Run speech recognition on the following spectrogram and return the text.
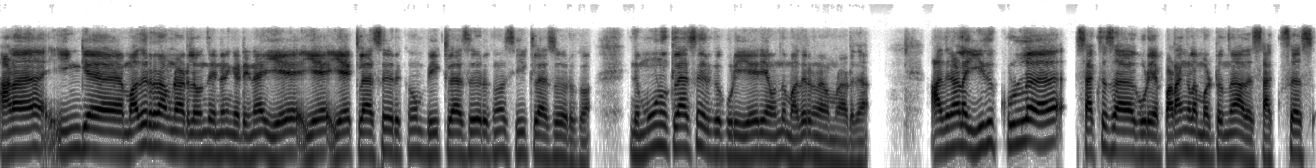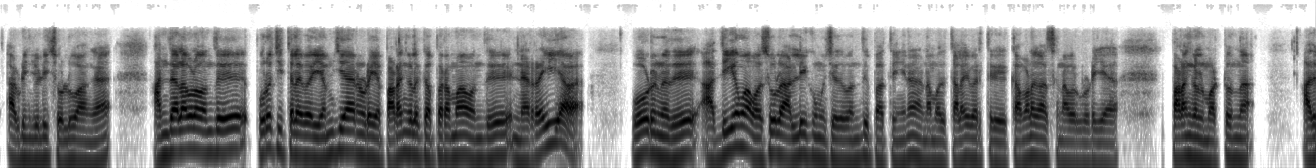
ஆனால் இங்கே மதுரை ராம்நாடில் வந்து என்னென்னு கேட்டிங்கன்னா ஏ ஏ ஏ கிளாஸும் இருக்கும் பி கிளாஸும் இருக்கும் சி கிளாஸும் இருக்கும். இந்த மூணு கிளாஸும் இருக்கக்கூடிய ஏரியா வந்து மதுரை ராம்நாடு தான். அதனால இதுக்குள்ள சக்ஸஸ் ஆகக்கூடிய படங்களை மட்டும்தான் அது சக்ஸஸ் அப்படின்னு சொல்லி சொல்லுவாங்க. அந்த அளவில் வந்து புரட்சி தலைவர் எம்ஜிஆருடைய படங்களுக்கு அப்புறமா வந்து நிறைய ஓடுனது அதிகமாக வசூலை அள்ளி குமிச்சது வந்து பார்த்தீங்கன்னா நமது தலைவர் திரு கமலஹாசன் அவர்களுடைய படங்கள் மட்டும்தான். அது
